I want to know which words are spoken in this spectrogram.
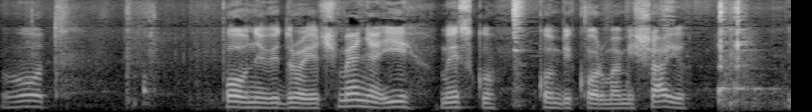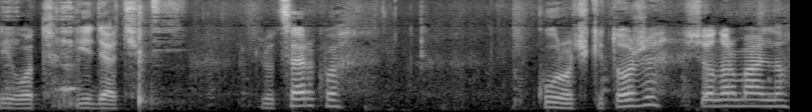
От. Повне відро ячменя і миску комбікорма мішаю. І от їдять люцерква. Курочки теж все нормально.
